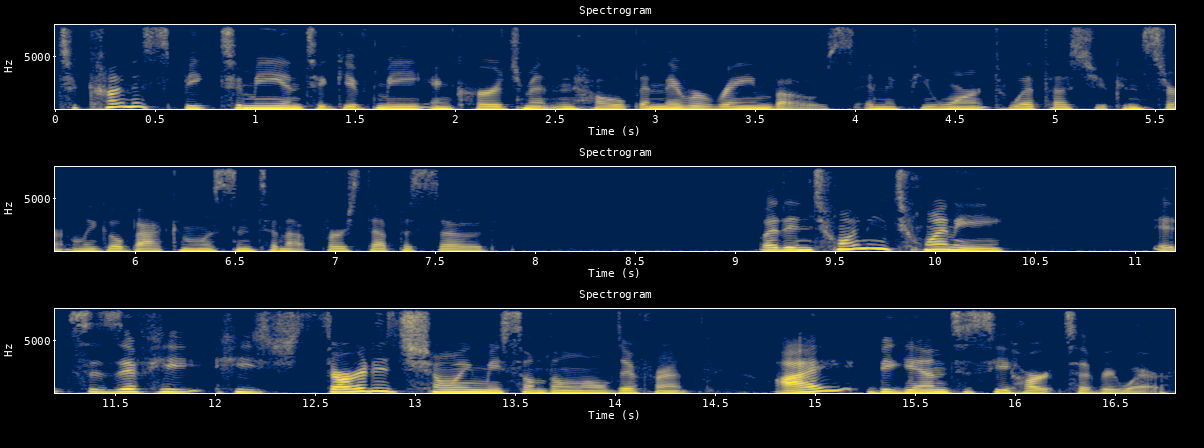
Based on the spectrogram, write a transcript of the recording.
to kind of speak to me and to give me encouragement and hope. And they were rainbows. And if you weren't with us, you can certainly go back and listen to that first episode. But in 2020, it's as if he, he started showing me something a little different. I began to see hearts everywhere.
